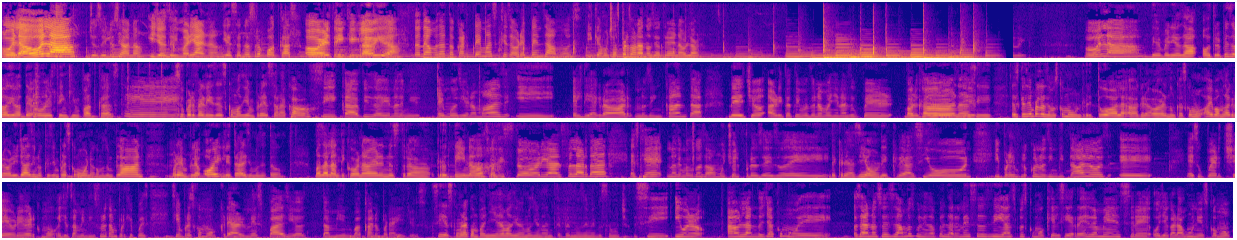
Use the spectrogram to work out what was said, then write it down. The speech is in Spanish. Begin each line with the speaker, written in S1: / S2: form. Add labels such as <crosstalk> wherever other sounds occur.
S1: Hola, hola.
S2: Yo soy Luciana
S1: Y yo soy Mariana.
S2: y este es nuestro podcast
S1: Overthinking la vida, donde vamos a tocar temas que sobrepensamos.
S2: y que muchas personas no se atreven a hablar. A otro episodio de Overthinking Podcast.
S1: Eh,
S2: Súper felices como siempre de estar acá.
S1: sí, cada episodio nos emociona más y el día de grabar nos encanta. De hecho, ahorita tuvimos una mañana súper
S2: Bacana,
S1: productive.
S2: sí. Es que siempre lo hacemos como un ritual a, a grabar. Nunca es como, ay, vamos a grabar y ya, sino que siempre es como, bueno, hagamos un plan. Por ejemplo, hoy literal hicimos de todo. Más adelante van a ver en nuestra rutina.
S1: Nuestras <laughs> historias. Pues la verdad es que nos hemos gozado mucho el proceso de,
S2: de creación.
S1: de creación y por ejemplo con los invitados eh, es súper chévere ver cómo ellos también disfrutan porque pues siempre es como crear un espacio también bacano para ellos.
S2: Sí, es como una compañía demasiado emocionante, pues no sé, me gusta mucho.
S1: Sí, y bueno, hablando ya como de, o sea, nos estábamos poniendo a pensar en estos días pues como que el cierre de semestre o llegar a junio es como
